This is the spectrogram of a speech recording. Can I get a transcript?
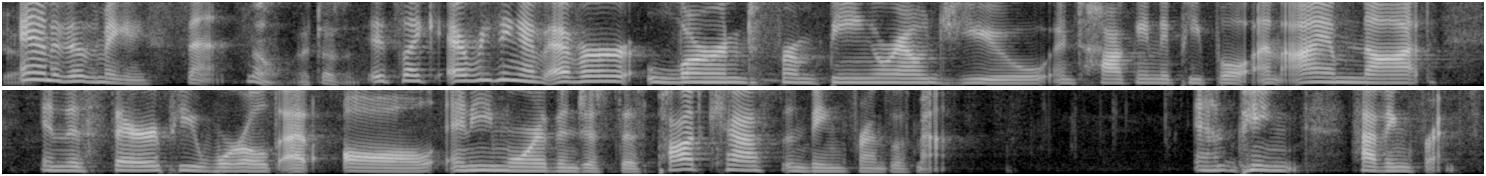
Yeah. and it doesn't make any sense. no, it doesn't. It's like everything I've ever learned from being around you and talking to people, and I am not in this therapy world at all any more than just this podcast and being friends with Matt and being having friends.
